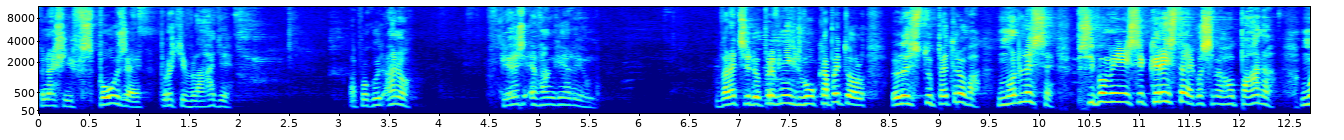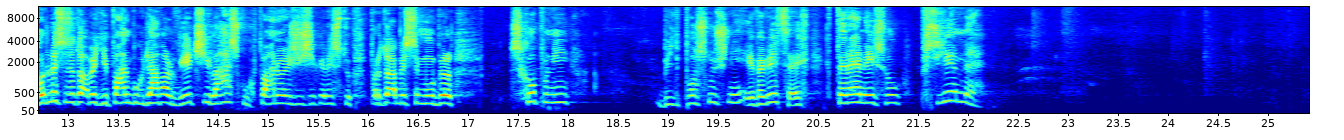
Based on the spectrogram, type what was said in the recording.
v naší spouře proti vládě. A pokud ano, věř evangelium. Vrať se do prvních dvou kapitol listu Petrova. Modli se. Připomínej si Krista jako svého pána. Modli se za to, aby ti pán Bůh dával větší lásku k pánu Ježíši Kristu, proto aby si mu byl schopný být poslušný i ve věcech, které nejsou příjemné. A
